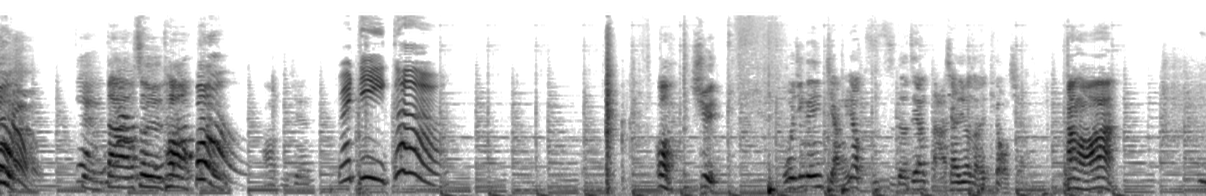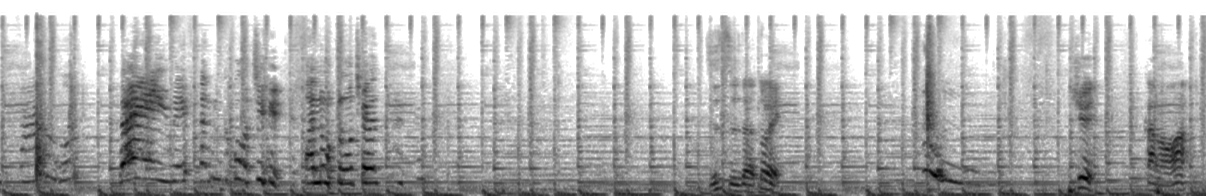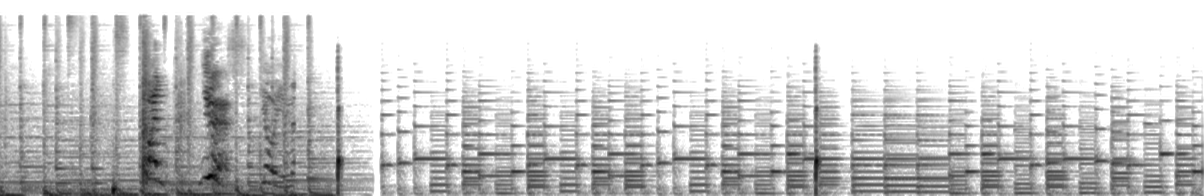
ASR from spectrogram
剪刀石头布。好，你先。来第一个。哦，去！我已经跟你讲，要直直的这样打下去，要才会跳起来。看好啊！哎，没翻过去，翻那么多圈，直直的，对，去，看好啊，翻，yes，又赢了。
